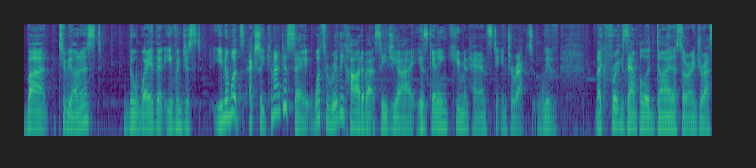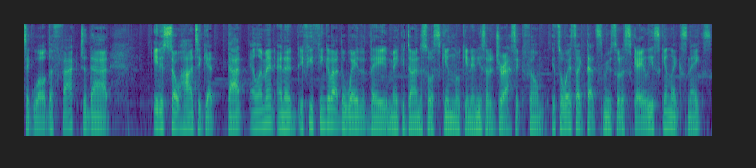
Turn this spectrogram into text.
But to be honest, the way that even just you know what's actually can I just say what's really hard about CGI is getting human hands to interact with like for example a dinosaur in Jurassic World the fact that it is so hard to get that element and uh, if you think about the way that they make a dinosaur skin look in any sort of Jurassic film it's always like that smooth sort of scaly skin like snakes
